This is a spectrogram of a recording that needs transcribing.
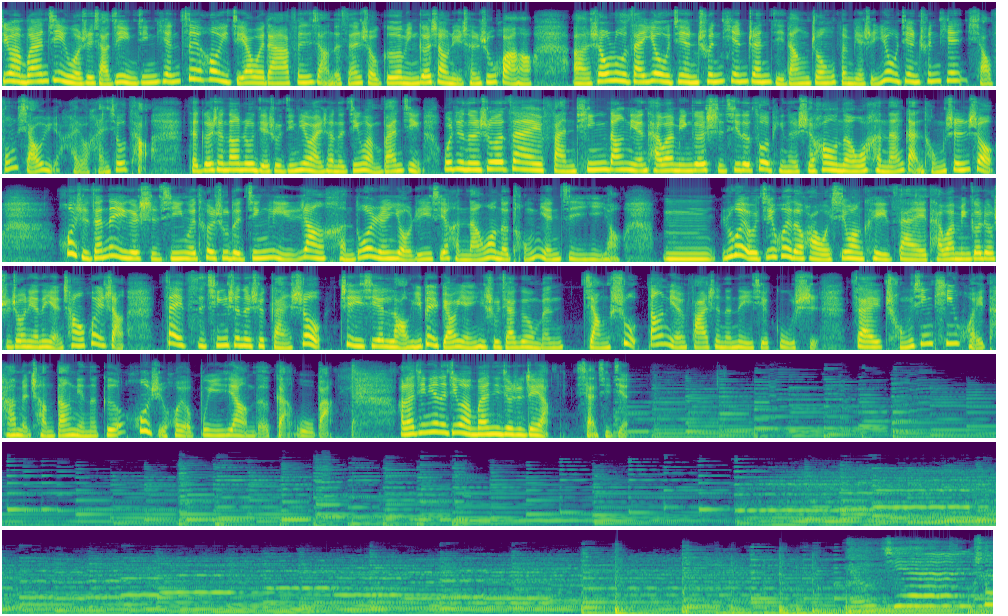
今晚不安静，我是小静。今天最后一集要为大家分享的三首歌，民歌少女陈淑桦哈，呃，收录在《又见春天》专辑当中，分别是《又见春天》、《小风小雨》还有《含羞草》。在歌声当中结束。今天晚上的《今晚不安静》，我只能说，在反听当年台湾民歌时期的作品的时候呢，我很难感同身受。或许在那一个时期，因为特殊的经历，让很多人有着一些很难忘的童年记忆哦。嗯，如果有机会的话，我希望可以在台湾民歌六十周年的演唱会上，再次亲身的去感受这些老一辈表演艺术家跟我们讲述当年发生的那一些故事，再重新听回他们唱当年的歌，或许会有不一样的感悟吧。好了，今天的今晚不安静就是这样，下期见。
